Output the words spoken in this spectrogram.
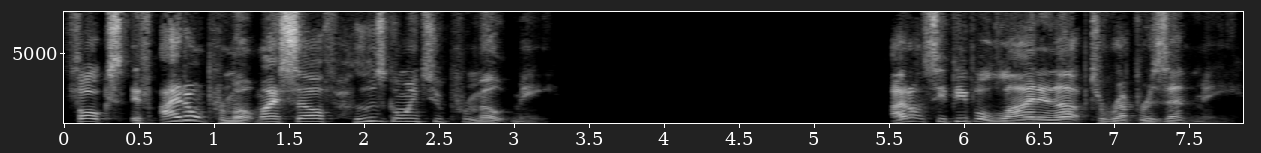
Folks, if I don't promote myself, who's going to promote me? I don't see people lining up to represent me.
